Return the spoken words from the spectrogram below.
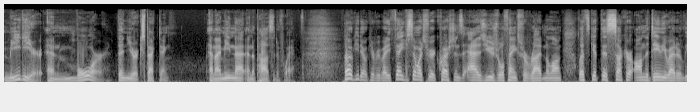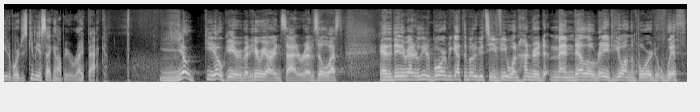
meatier and more than you're expecting. And I mean that in a positive way. Okie doke, everybody. Thank you so much for your questions. As usual, thanks for riding along. Let's get this sucker on the Daily Rider leaderboard. Just give me a second, I'll be right back. Yoki dokie, everybody. Here we are inside Revzilla West. And the Daily Rider leaderboard, we got the Moto Guzzi V100 Mandello ready to go on the board with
